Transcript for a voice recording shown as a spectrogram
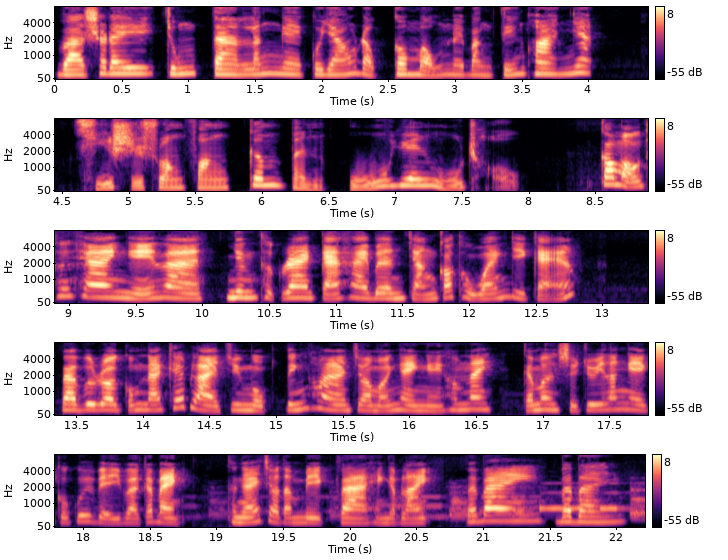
Và sau đây chúng ta lắng nghe cô giáo đọc câu mẫu này bằng tiếng Hoa nhé. Chỉ sự song phong cân bẩn ú yuan ú chầu Câu mẫu thứ hai nghĩa là nhưng thực ra cả hai bên chẳng có thù oán gì cả. Và vừa rồi cũng đã khép lại chuyên mục tiếng Hoa cho mỗi ngày ngày hôm nay. Cảm ơn sự chú ý lắng nghe của quý vị và các bạn. Thân ái chào tạm biệt và hẹn gặp lại. Bye bye! Bye bye!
